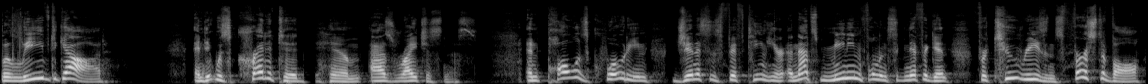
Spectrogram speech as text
believed God, and it was credited to him as righteousness. And Paul is quoting Genesis 15 here, and that's meaningful and significant for two reasons. First of all,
